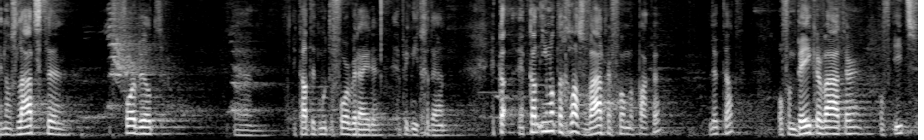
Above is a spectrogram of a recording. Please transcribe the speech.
En als laatste voorbeeld. Ehm, ik had dit moeten voorbereiden, heb ik niet gedaan. Kan, kan iemand een glas water voor me pakken? Lukt dat? Of een beker water of iets?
